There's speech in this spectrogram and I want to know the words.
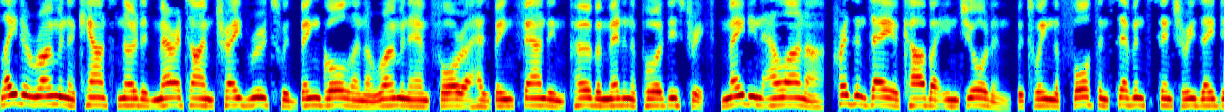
Later Roman accounts noted maritime trade routes with Bengal and a Roman amphora has been found in Purba Medinipur district, made in Alana, present-day Aqaba in Jordan, between the 4th and 7th centuries AD.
